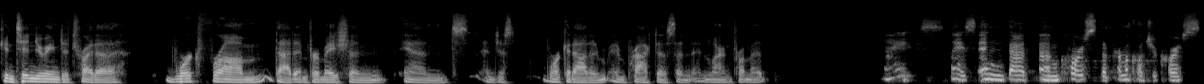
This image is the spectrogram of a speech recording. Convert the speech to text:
continuing to try to work from that information and and just work it out in, in practice and, and learn from it Nice, nice. And that um, course, the permaculture course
